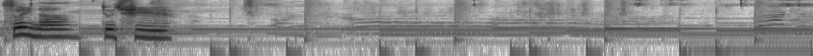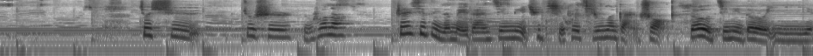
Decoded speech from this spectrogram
所以呢，就去，就去，就是怎么说呢？珍惜自己的每一段经历，去体会其中的感受。所有的经历都有意义。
